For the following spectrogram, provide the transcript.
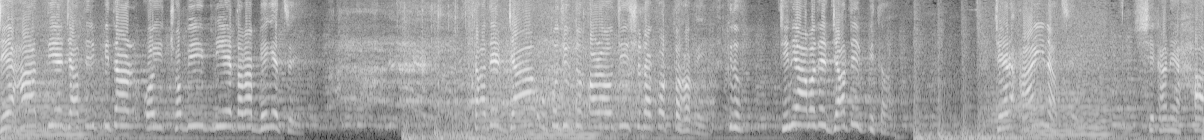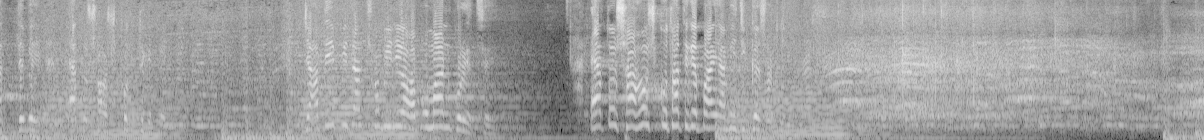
যে হাত দিয়ে জাতির পিতার ওই ছবি নিয়ে তারা ভেঙেছে, তাদের যা উপযুক্ত করা উচিত সেটা করতে হবে। কিন্তু যিনি আমাদের জাতির পিতা, যার আইন আছে, সেখানে হাত দেবে এত সাহস থেকে পেল? জাতির পিতার ছবি নিয়ে অপমান করেছে। এত সাহস কোথা থেকে পাই আমি জিজ্ঞাসা করি।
